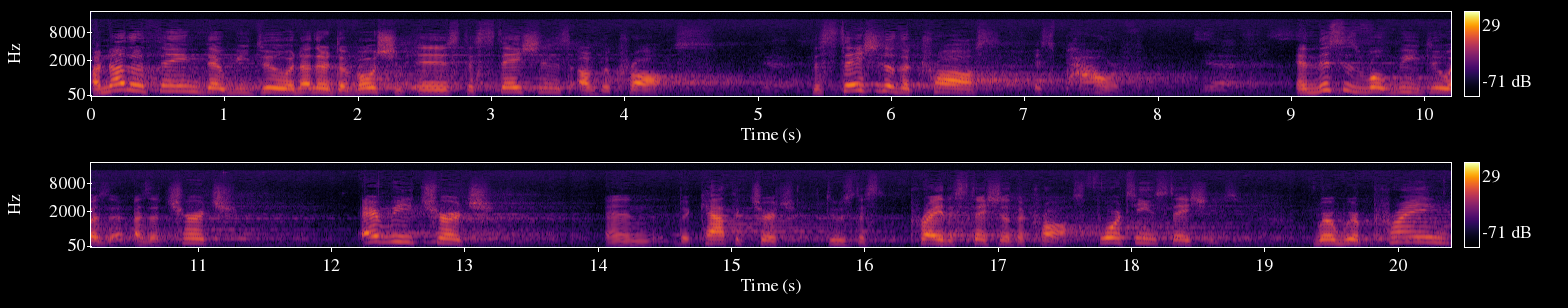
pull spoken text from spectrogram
Another thing that we do, another devotion, is the stations of the cross. The station of the cross is powerful. And this is what we do as a, as a church. Every church and the Catholic Church does this, pray the station of the cross, 14 stations, where we're praying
